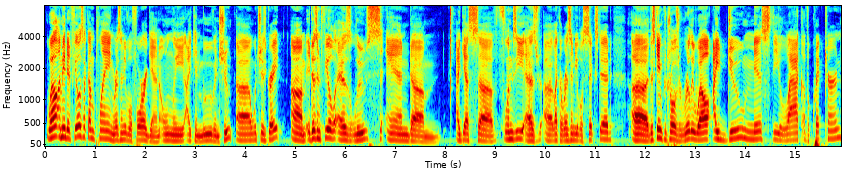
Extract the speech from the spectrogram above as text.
Well, I mean, it feels like I'm playing Resident Evil 4 again, only I can move and shoot, uh, which is great. Um, it doesn't feel as loose and um, I guess uh, flimsy as uh, like a Resident Evil 6 did. Uh, this game controls really well. I do miss the lack of a quick turn,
